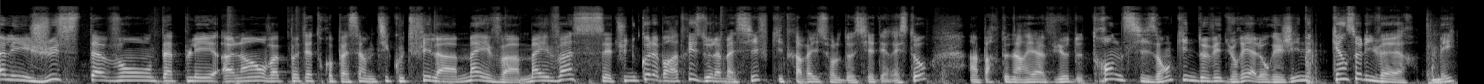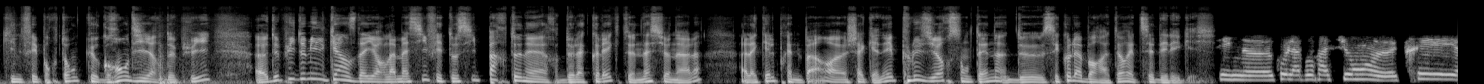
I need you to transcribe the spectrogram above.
Allez, juste avant d'appeler Alain, on va peut-être passer un petit coup de fil à Maeva. Maeva, c'est une collaboratrice de la Massif qui travaille sur le dossier des restos. Un partenariat vieux de 36 ans qui ne devait durer à l'origine qu'un seul hiver, mais qui ne fait pourtant que grandir depuis. Euh, depuis 2015 d'ailleurs, la Massif est aussi partenaire de la collecte nationale à laquelle prennent part euh, chaque année plusieurs centaines de ses collaborateurs et de ses délégués. C'est une collaboration euh, très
